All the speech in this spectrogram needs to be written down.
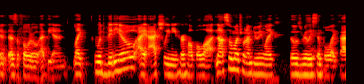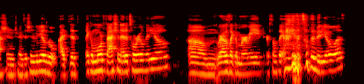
as a photo at the end. Like with video, I actually need her help a lot. Not so much when I'm doing like those really simple like fashion transition videos, but I did like a more fashion editorial video um, where I was like a mermaid or something. I think that's what the video was.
